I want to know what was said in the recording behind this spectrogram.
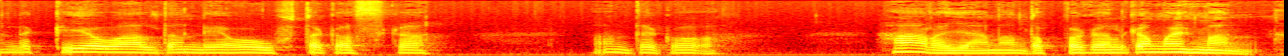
Hällekin jo valtan ja uusta kaska anteko haarajaan on toppa kalkamai manna.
